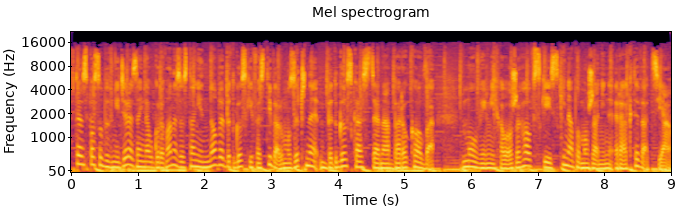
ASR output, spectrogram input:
W ten sposób w niedzielę zainaugurowany zostanie nowy bydgoski festiwal muzyczny Bydgoska Scena Barokowa. Mówi Michał Orzechowski z Kina Pomorzanin Reaktywacja.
